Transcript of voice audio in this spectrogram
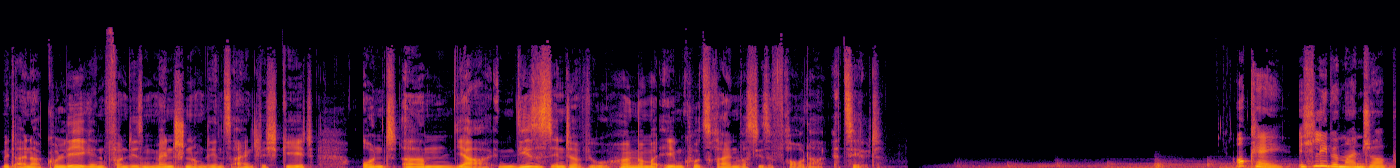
mit einer Kollegin von diesem Menschen, um den es eigentlich geht. Und ähm, ja, in dieses Interview hören wir mal eben kurz rein, was diese Frau da erzählt. Okay, ich liebe meinen Job.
